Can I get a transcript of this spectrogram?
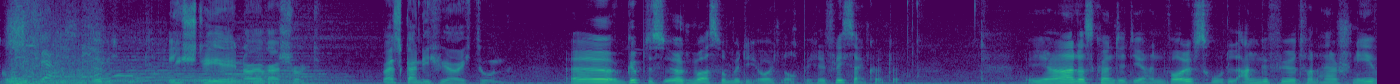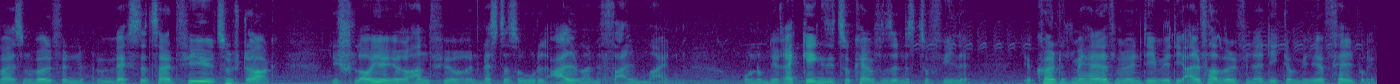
gut. Die sind wirklich gut. Ich stehe in eurer Schuld. Was kann ich für euch tun? Äh, gibt es irgendwas, womit ich euch noch behilflich sein könnte? Ja, das könntet ihr. Ein Wolfsrudel, angeführt von einer schneeweißen Wölfin, wechselt Zeit viel zu stark. Die Schleue ihrer Anführerin lässt das Rudel all meine Fallen meiden. Und um direkt gegen sie zu kämpfen, sind es zu viele. Ihr könntet mir helfen, indem ihr die Alpha-Wölfin erlegt und mir ihr Fell bringt.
